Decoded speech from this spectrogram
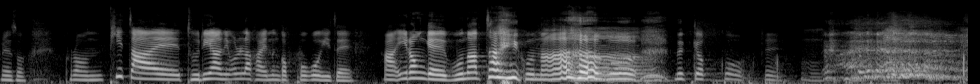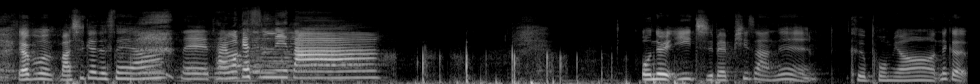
음. 그래서 그런 피자에 두리안이 올라가 있는 것 보고 이제 아 이런 게 문화 차이구나 하고 느꼈고 네. 여러분 맛있게 드세요. 네, 잘 먹겠습니다. 오늘 이 집의 피자는 그 보면 那个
